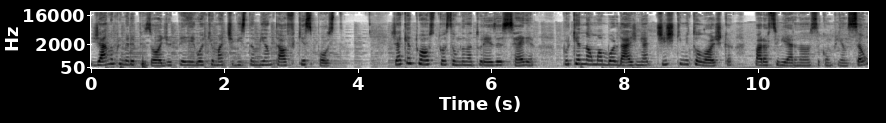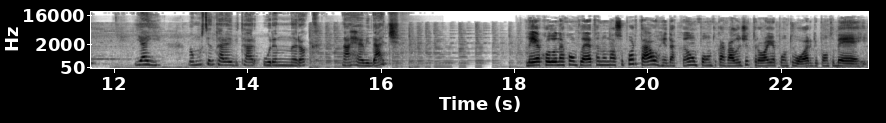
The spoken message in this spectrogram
já no primeiro episódio, o perigo a que uma ativista ambiental fique exposta. Já que a atual situação da natureza é séria, por que não uma abordagem artística e mitológica para auxiliar na nossa compreensão? E aí, vamos tentar evitar o Ragnarok na realidade? Leia a coluna completa no nosso portal redacão.cavalodetroia.org.br.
